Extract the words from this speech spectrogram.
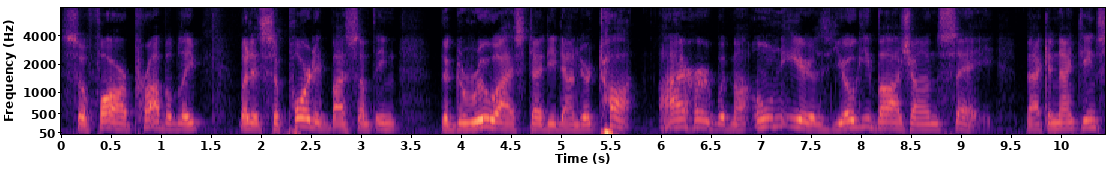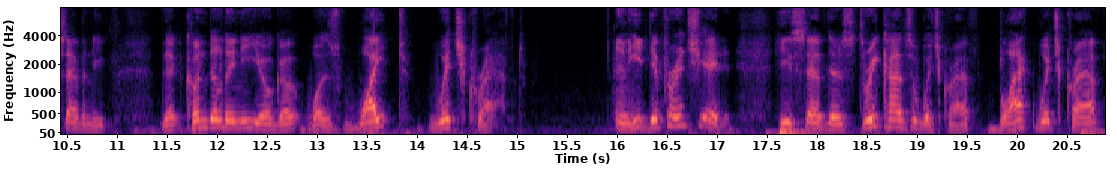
so far, probably, but it's supported by something the guru I studied under taught. I heard with my own ears Yogi Bhajan say back in 1970 that Kundalini Yoga was white witchcraft. And he differentiated. He said there's three kinds of witchcraft. Black witchcraft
